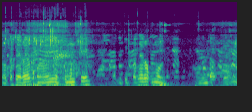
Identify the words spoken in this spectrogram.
Ang pasero yan, kung ay nagkumunti eh. Sabi ko, pasero kumun. Kumunta, kaya may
